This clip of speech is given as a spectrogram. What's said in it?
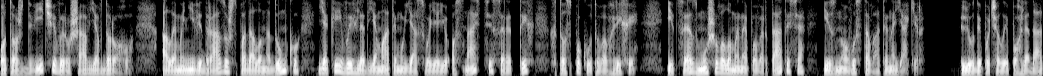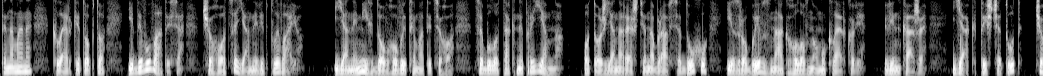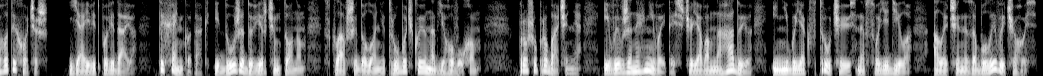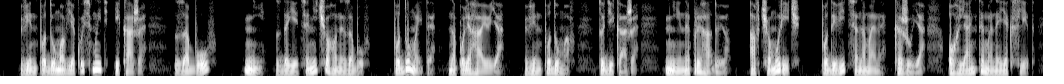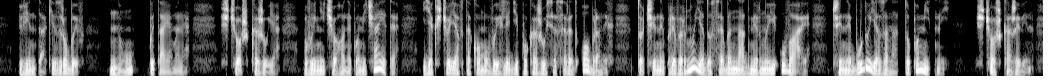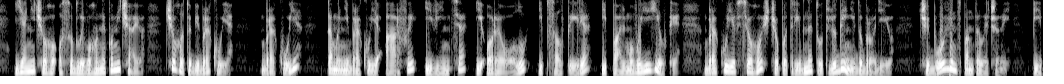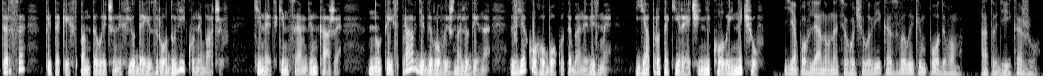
Отож двічі вирушав я в дорогу, але мені відразу ж спадало на думку, який вигляд я матиму я своєю оснастці серед тих, хто спокутував гріхи, і це змушувало мене повертатися і знову ставати на якір. Люди почали поглядати на мене, клерки, тобто, і дивуватися, чого це я не відпливаю. Я не міг довго витримати цього, це було так неприємно. Отож я нарешті набрався духу і зробив знак головному клеркові. Він каже: Як ти ще тут? Чого ти хочеш? Я й відповідаю тихенько так і дуже довірчим тоном, склавши долоні трубочкою над його вухом. Прошу пробачення, і ви вже не гнівайтесь, що я вам нагадую, і ніби як втручуюсь не в своє діло, але чи не забули ви чогось? Він подумав якусь мить і каже: Забув? Ні, здається, нічого не забув. Подумайте, наполягаю я. Він подумав. Тоді каже: Ні, не пригадую. А в чому річ? Подивіться на мене, кажу я, огляньте мене як слід. Він так і зробив. Ну, питає мене. Що ж, кажу я, ви нічого не помічаєте? Якщо я в такому вигляді покажуся серед обраних, то чи не приверну я до себе надмірної уваги, чи не буду я занадто помітний? Що ж, каже він, я нічого особливого не помічаю. Чого тобі бракує? Бракує? Та мені бракує арфи, і вінця, і ореолу, і псалтиря, і пальмової гілки. Бракує всього, що потрібне тут людині добродію. Чи був він спантеличений? Пітерсе, ти таких спантеличених людей з роду віку не бачив. Кінець кінцем він каже: Ну, ти справді дивовижна людина, з якого боку тебе не візьми? Я про такі речі ніколи й не чув. Я поглянув на цього чоловіка з великим подивом, а тоді й кажу.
